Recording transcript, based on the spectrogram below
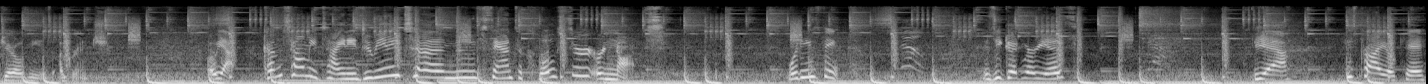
Gerald needs a Grinch. Oh yeah, come tell me, Tiny. Do we need to move Santa closer or not? What do you think? No. Is he good where he is? Yeah, he's probably okay.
